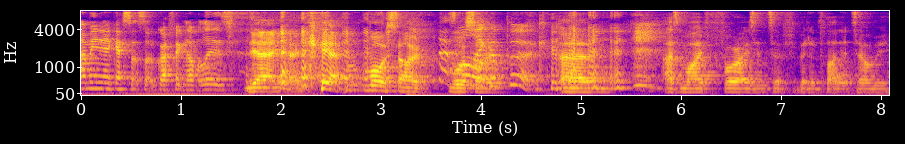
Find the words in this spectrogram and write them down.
I mean, I guess that's what a graphic novel is. Yeah, yeah, yeah. More so, That's more more so. like a book. um, as my forays into Forbidden Planet tell me.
